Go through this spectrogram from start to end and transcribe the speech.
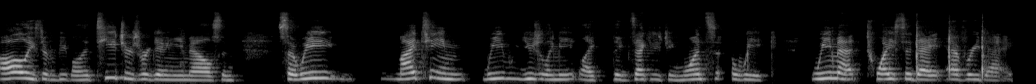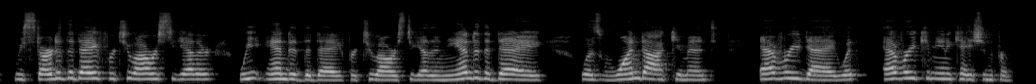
all these different people," and the teachers were getting emails, and so we my team, we usually meet like the executive team once a week. We met twice a day, every day. We started the day for two hours together. We ended the day for two hours together. And the end of the day was one document every day with every communication from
